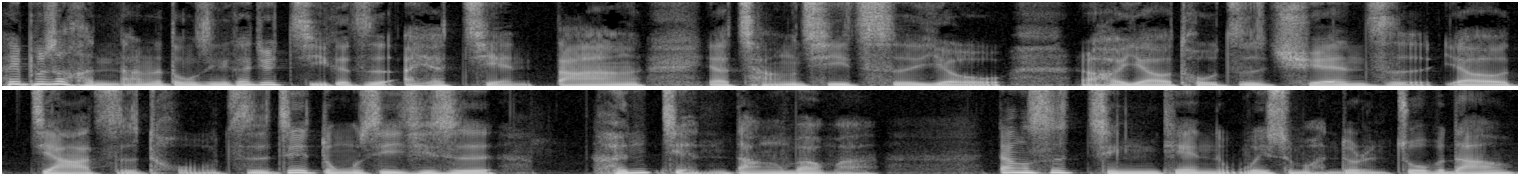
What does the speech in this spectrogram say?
它也不是很难的东西。你看，就几个字，哎呀，简单，要长期持有，然后要投资圈子，要价值投资，这东西其实很简单，吧吗？但是今天为什么很多人做不到？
